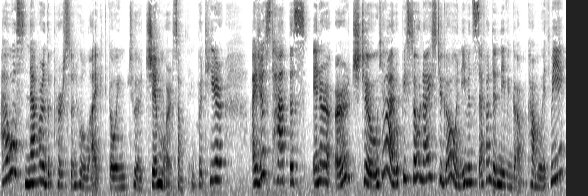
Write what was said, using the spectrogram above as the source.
i was never the person who liked going to a gym or something but here I just had this inner urge to, yeah, it would be so nice to go. And even Stefan didn't even go, come with me.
